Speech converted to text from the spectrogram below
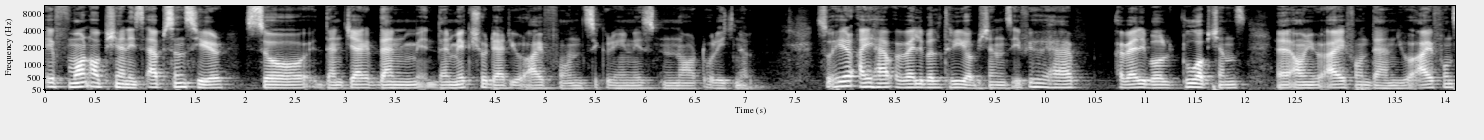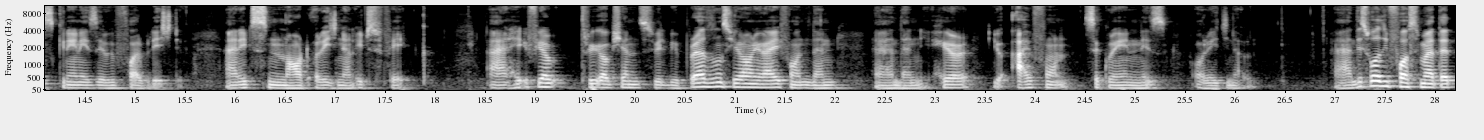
if one option is absence here so then check then then make sure that your iphone screen is not original. So here i have available three options. If you have available two options uh, on your iphone then your iphone screen is refurbished and it's not original it's fake. And if your three options will be present here on your iphone then and then here your iphone screen is original and this was the first method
